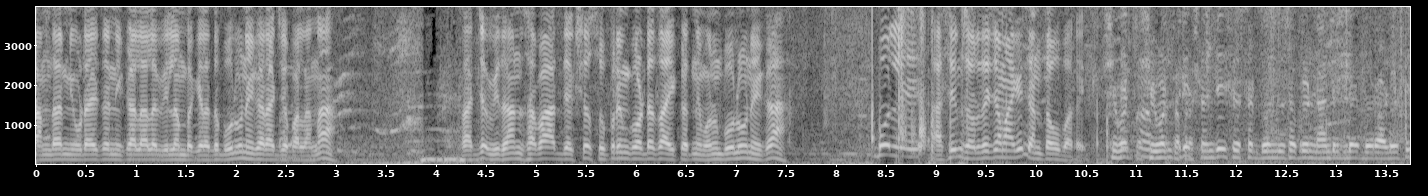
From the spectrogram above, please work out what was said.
आमदार निवडायचा निकालाला विलंब केला तर बोलू नये का राज्यपालांना? राज्य विधानसभा अध्यक्ष सुप्रीम कोर्टाचं ऐकत नाही म्हणून बोलू नये का? बोलले. असीम सरदेच्या मागे जनता उभा राहील. संजय सिरसाट दोन दिवसापूर्वी नांदेड जिल्ह्यात दौरा आले होते.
